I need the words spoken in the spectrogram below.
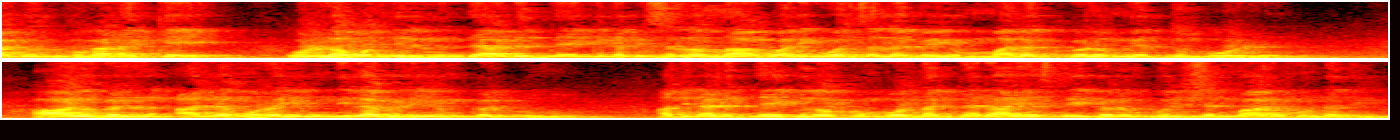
അടുപ്പ് കണക്കെ ഉള്ള ഒന്നിൽ നിന്ന് അടുത്തേക്ക് നബി സല്ലല്ലാഹു അലൈഹി വസല്ലമയും മലക്കുകളും എത്തുമ്പോൾ ആളുകൾ അലമുറയും നിലവിളിയും കേൾക്കുന്നു. അതിനടുത്തേക്ക് നോക്കുമ്പോൾ നഗ്നരായ സ്ത്രീകളും പുരുഷന്മാരും ഉണ്ടതിൽ.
